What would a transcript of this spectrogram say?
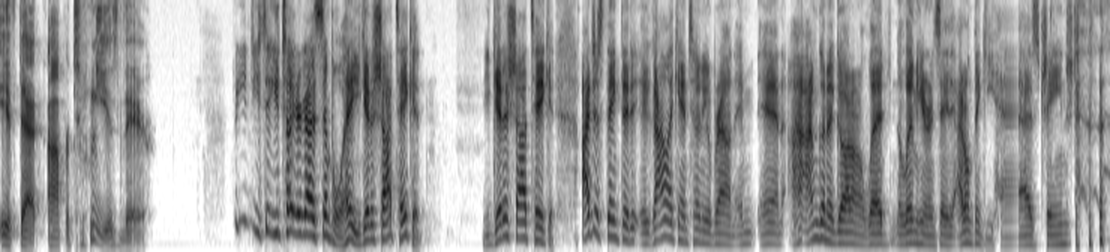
if that opportunity is there. You, you, you tell your guys simple. Hey, you get a shot, take it. You get a shot, take it. I just think that a guy like Antonio Brown, and and I, I'm going to go out on a, ledge, a limb here and say that I don't think he has changed.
